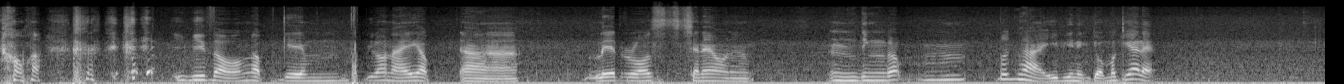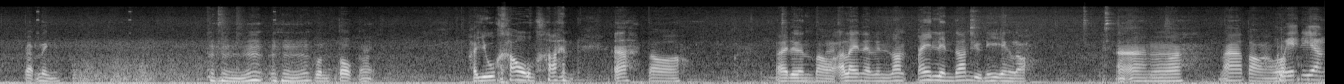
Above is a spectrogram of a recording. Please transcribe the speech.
เอามา EP สองกับเกมวิลไนท์กับ อ่า Red Rose Channel นะครับจริงก็เพิ่งถ่าย EP หนึ่งจบเมื่อกี้แหละแป๊บหนึ่งฝนตกอะพายุเข้าบ้าน อะ ต่อ ไปเดินต่ออะไรเนี่ยเลนดอนไม่เลนดอนอยู่นี่เองเหรอ อะมามาหน้าต่อเวสหรือยัง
